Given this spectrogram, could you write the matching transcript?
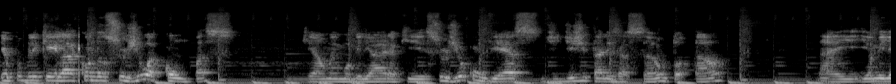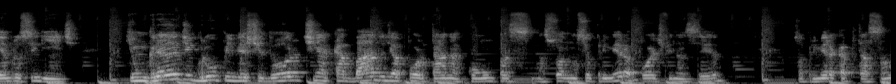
Eu publiquei lá quando surgiu a Compass, que é uma imobiliária que surgiu com viés de digitalização total. Né? E eu me lembro o seguinte: que um grande grupo investidor tinha acabado de aportar na Compass, na sua, no seu primeiro aporte financeiro, sua primeira captação,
